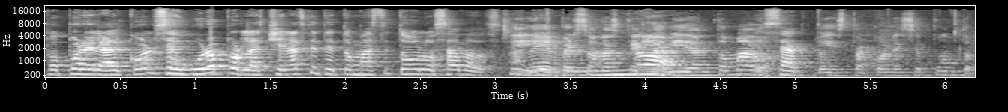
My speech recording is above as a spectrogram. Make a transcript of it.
por el alcohol, seguro por las chelas que te tomaste todos los sábados. Sí, hay personas que en la vida han tomado. Exacto. Y está con ese punto.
